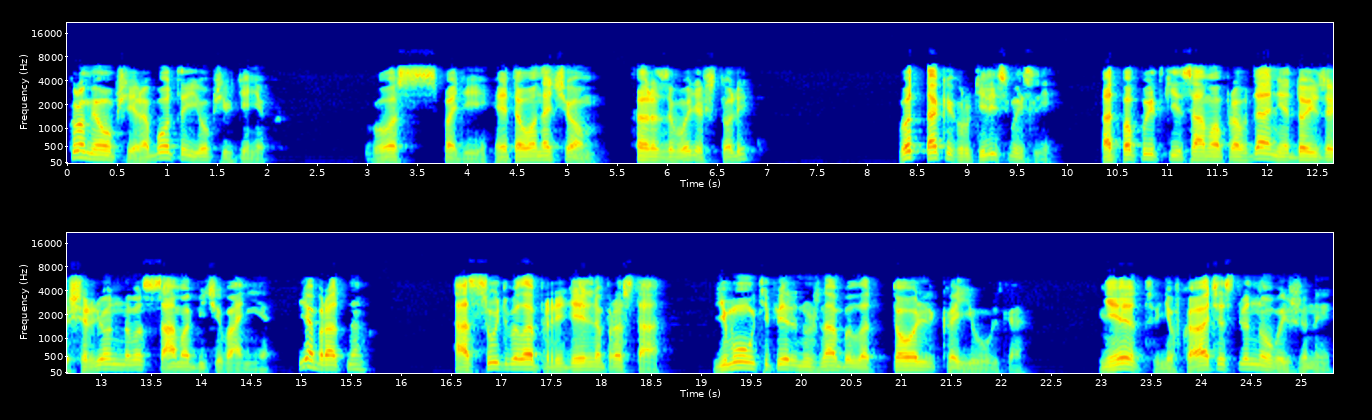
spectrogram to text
кроме общей работы и общих денег. Господи, это он о чем? О разводе, что ли? Вот так и крутились мысли от попытки самооправдания до изощренного самобичевания и обратно. А суть была предельно проста. Ему теперь нужна была только Юлька. Нет, не в качестве новой жены.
